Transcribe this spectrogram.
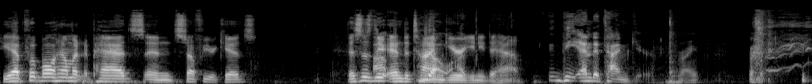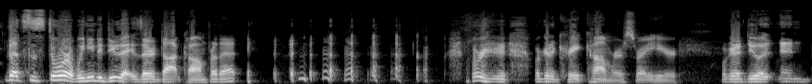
Do you have football helmet and pads and stuff for your kids? This is the um, end of time no, gear you need to have. The end of time gear, right? That's the store. We need to do that. Is there a dot com for that? we're gonna, we're going to create commerce right here. We're going to do it, and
